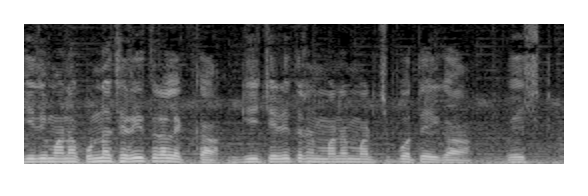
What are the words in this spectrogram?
ఇది మనకున్న చరిత్ర లెక్క. ఈ చరిత్రని మనం మర్చిపోతే ఇక వేస్ట్.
